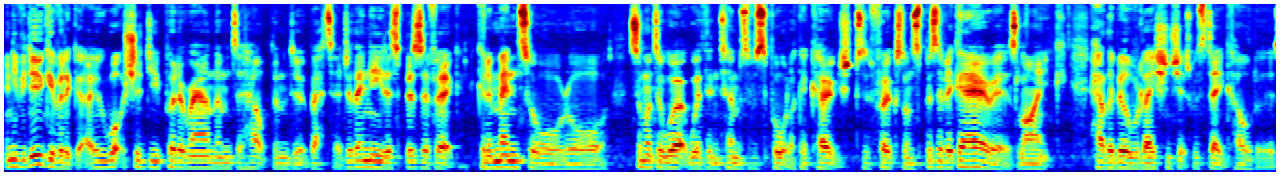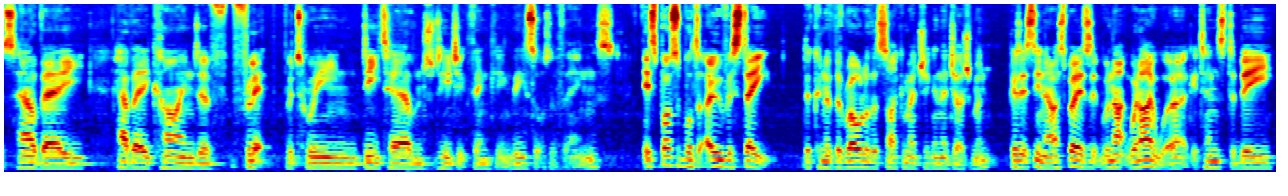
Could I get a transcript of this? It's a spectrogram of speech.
and if you do give it a go, what should you put around them to help them do it better? Do they need a specific kind of mentor or someone to work with in terms of support, like a coach, to focus on specific areas like how they build relationships with stakeholders, how they how they kind of flip between detail and strategic thinking, these sorts of things? It's possible to overstate the kind of the role of the psychometric in the judgment because it's you know I suppose when I when I work it tends to be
